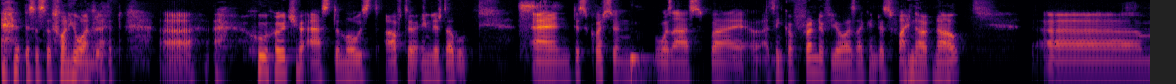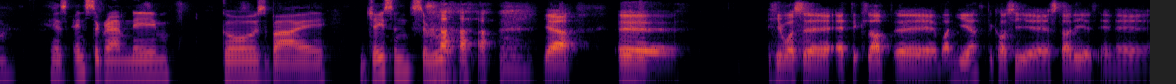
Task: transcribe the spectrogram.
this is a funny one. Uh, who hurt your ass the most after English double? And this question was asked by, I think, a friend of yours. I can just find out now. Um, his Instagram name goes by Jason Cerullo. Yeah. Uh, he was uh, at the club uh, one year because he uh, studied in uh,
